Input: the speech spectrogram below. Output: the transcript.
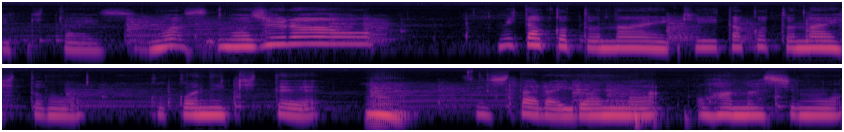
いきたいしモモジュラーを見たことない聞いたことない人もここに来てうん、そしたらいろんなお話も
